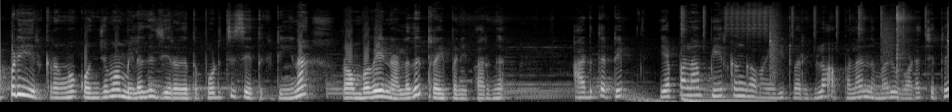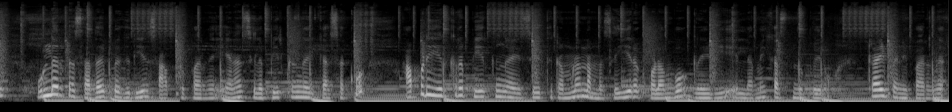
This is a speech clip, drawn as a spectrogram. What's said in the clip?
அப்படி இருக்கிறவங்க கொஞ்சமாக மிளகு ஜீரகத்தை பொடிச்சு சேர்த்துக்கிட்டிங்கன்னா ரொம்பவே நல்லது. ட்ரை பண்ணி பாருங்கள் அடுத்த டிப் எப்போல்லாம் பீர்க்கங்காய் வாங்கிட்டு வரீங்களோ அப்போல்லாம் இந்த மாதிரி உடச்சிட்டு உள்ளே இருக்க சதை பகுதியை சாப்பிட்டு பாருங்கள் ஏன்னா சில பீர்க்கங்காய் கசக்கும். அப்படி இருக்கிற பீர்க்கங்காயை சேர்த்துட்டோம்னா நம்ம செய்கிற குழம்போ கிரேவி எல்லாமே கசந்து போயிடும் ட்ரை பண்ணி பாருங்கள்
